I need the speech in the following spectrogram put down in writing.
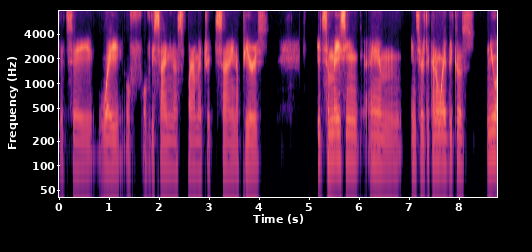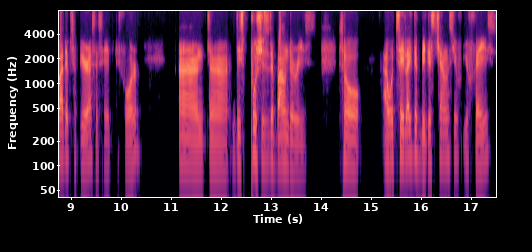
let's say way of, of designing as parametric design appears, it's amazing um, in certain kind of way because new adepts appear, as I said before, and uh, this pushes the boundaries. So I would say like the biggest challenge you, you face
